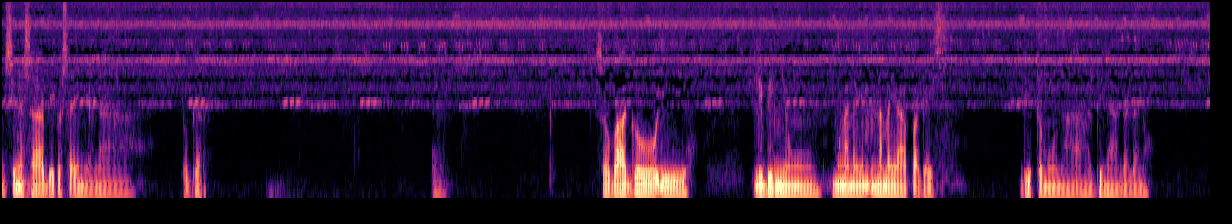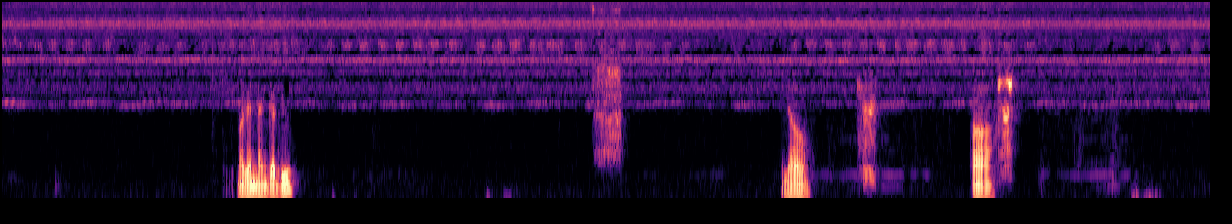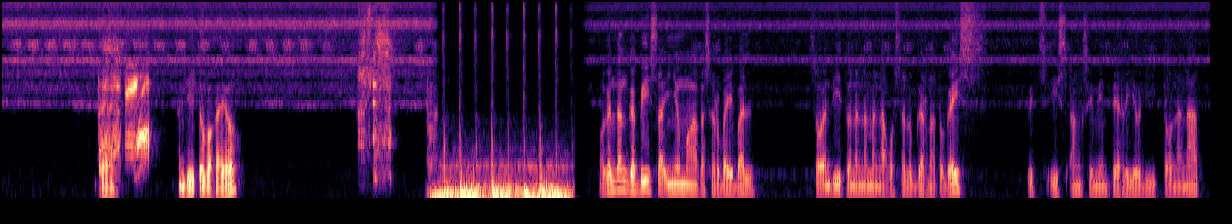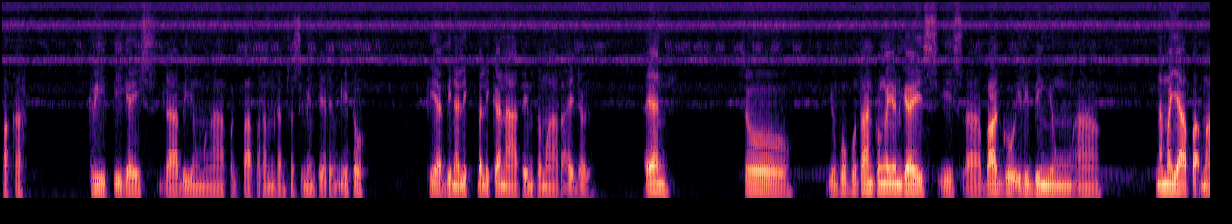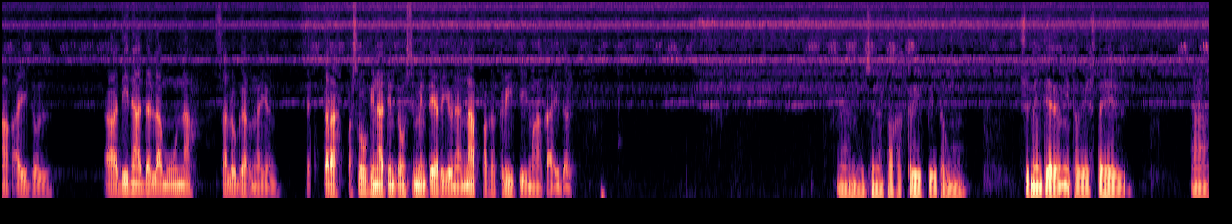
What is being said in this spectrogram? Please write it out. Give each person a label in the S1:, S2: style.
S1: yung sinasabi ko sa inyo na lugar. Ayan. So bago i-libing yung mga na- namayapa guys, dito muna ah, dinadala no. Magandang gabi. Hello. Oh. Andito ba kayo? Magandang gabi sa inyong mga kasurvival. So andito na naman ako sa lugar na to guys. Which is ang sementeryo dito na napaka creepy guys. Grabe yung mga pagpaparamdam sa sementeryong ito. Kaya binalik-balikan natin to mga ka-idol. Ayan. So, yung pupuntahan ko ngayon guys is ah, bago ilibing yung ah, namayapa mga ka-idol. Ah, dinadala muna sa lugar na yon. Tara, pasukin natin tong sementeryo na napaka-creepy mga ka-idol. Ayan, medyo napaka-creepy itong sementeryong ito guys dahil ah,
